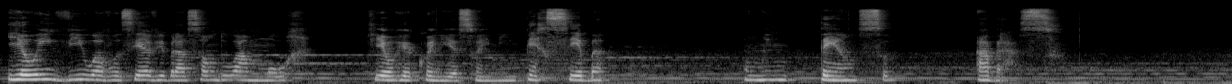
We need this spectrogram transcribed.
e eu envio a você a vibração do amor que eu reconheço em mim. Perceba um intenso abraço.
